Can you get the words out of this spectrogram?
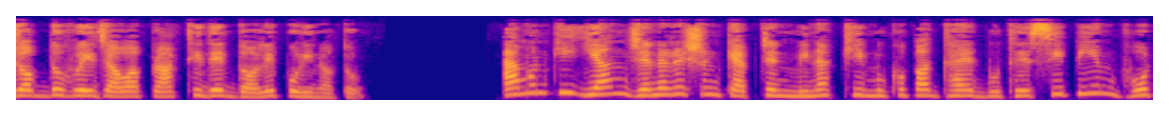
জব্দ হয়ে যাওয়া প্রার্থীদের দলে পরিণত। এমনকি ইয়াং জেনারেশন ক্যাপ্টেন মীনাক্ষী মুখোপাধ্যায়ের বুথে সিপিএম ভোট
